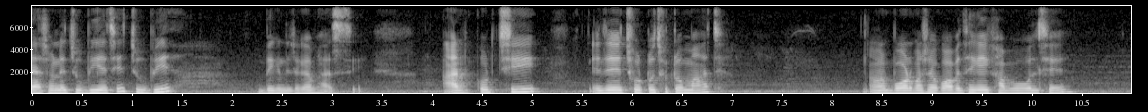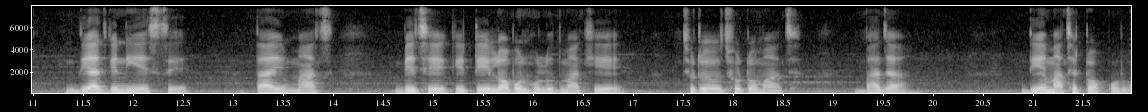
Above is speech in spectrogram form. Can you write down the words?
বেসনে চুবিয়েছি, চুবিয়ে বেগুনিটাকে ভাজছি। আর করছি এই যে ছোট ছোট মাছ। আমার বড় মাসা কবে থেকেই খাব বলছে, দিয়ে আজকে নিয়ে এসছে। তাই মাছ বেছে কেটে লবণ, হলুদ মাখিয়ে ছোট ছোট মাছ ভাজা দিয়ে মাছের টক করব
